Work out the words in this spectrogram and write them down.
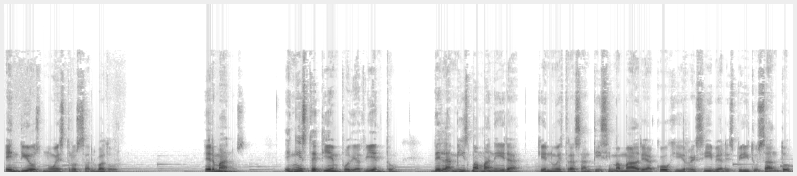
en Dios nuestro Salvador. Hermanos, en este tiempo de Adviento, de la misma manera que nuestra Santísima Madre acoge y recibe al Espíritu Santo,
